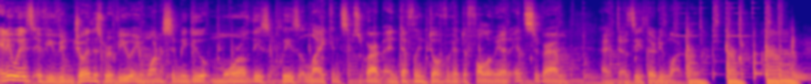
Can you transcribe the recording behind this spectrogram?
Anyways, if you've enjoyed this review and you want to see me do more of these, please like and subscribe, and definitely don't forget to follow me on Instagram at Desy31.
